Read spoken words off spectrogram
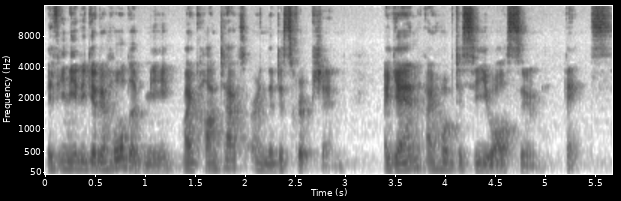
If you need to get a hold of me, my contacts are in the description. Again, I hope to see you all soon. Thanks.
